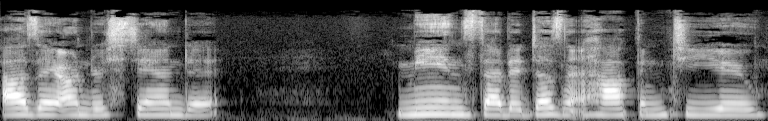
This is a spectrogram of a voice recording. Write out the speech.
as I understand it, means that it doesn't happen to you.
